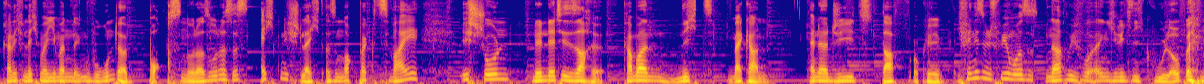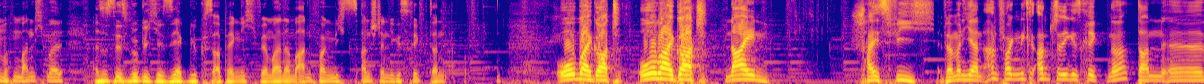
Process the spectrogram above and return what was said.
Kann ich vielleicht mal jemanden irgendwo runterboxen oder so, das ist echt nicht schlecht. Also Knockback 2 ist schon eine nette Sache, kann man nicht meckern. Energy, Stuff, okay. Ich finde diesen Spielmodus nach wie vor eigentlich richtig cool, auch wenn man manchmal, also es ist wirklich sehr glücksabhängig, wenn man am Anfang nichts Anständiges kriegt, dann... Oh mein Gott, oh mein Gott, nein, Scheiß Viech. Wenn man hier am Anfang nichts Anständiges kriegt, ne, dann äh,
